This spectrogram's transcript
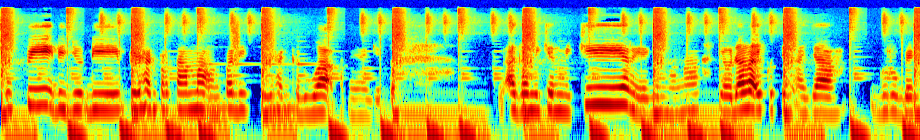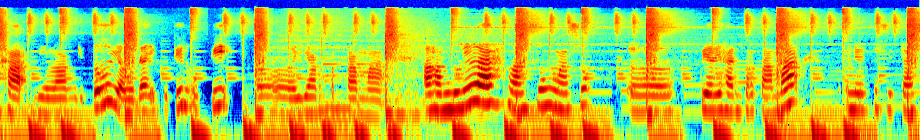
UPI di, di pilihan pertama unpad di pilihan kedua katanya gitu. Agak mikir-mikir ya gimana? Ya udahlah ikutin aja. Guru BK bilang gitu ya udah ikutin UPI uh, yang pertama. Alhamdulillah langsung masuk uh, pilihan pertama Universitas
